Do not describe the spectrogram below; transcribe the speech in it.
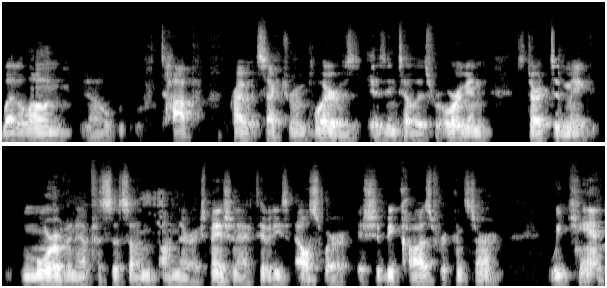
let alone you know top private sector employer as, as Intel is for Oregon, start to make more of an emphasis on on their expansion activities elsewhere, it should be cause for concern. We can't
